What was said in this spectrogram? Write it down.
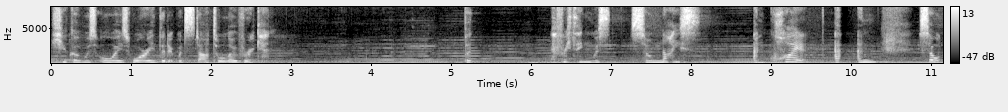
Hugo was always worried that it would start all over again. Everything was so nice and quiet, and so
